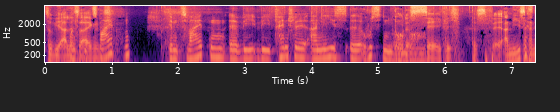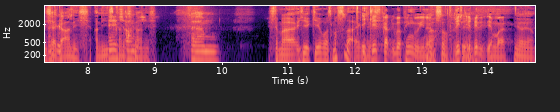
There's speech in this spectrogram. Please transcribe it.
So wie alles Und im eigentlich. zweiten, im zweiten äh, wie, wie Fenchel, Anis, äh, Oh, Hustenbonbon. das ist sehr eklig. Das, äh, Anis Das kann ich ja gar nicht. Anis kann ich gar nicht. nicht. ähm, Ich sag mal, hier, Gero, was machst du da eigentlich? Ich lese gerade über Pinguine. Ach so, redet, verstehe. ihr, redet ihr mal. Ja, ja.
